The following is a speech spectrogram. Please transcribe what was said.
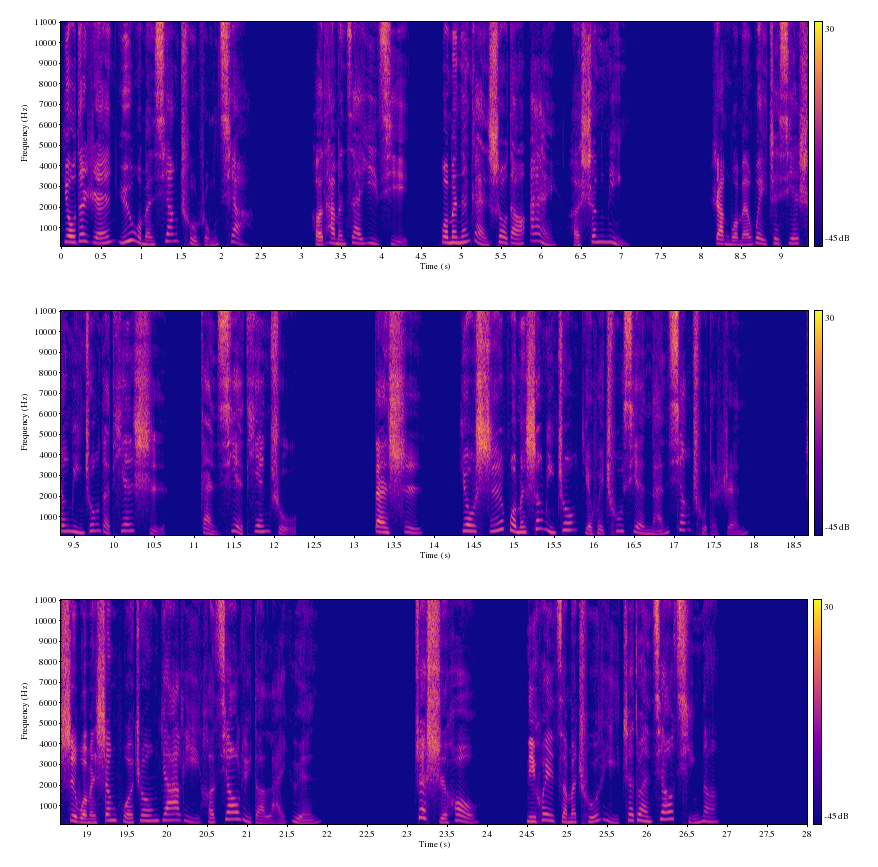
有的人与我们相处融洽，和他们在一起，我们能感受到爱和生命。让我们为这些生命中的天使感谢天主。但是，有时我们生命中也会出现难相处的人。是我们生活中压力和焦虑的来源。这时候，你会怎么处理这段交情呢？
